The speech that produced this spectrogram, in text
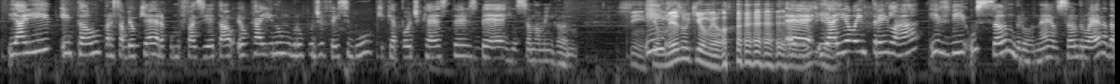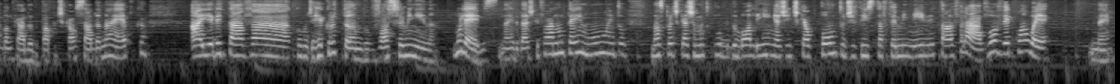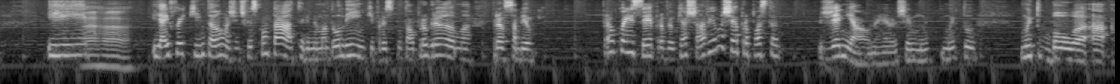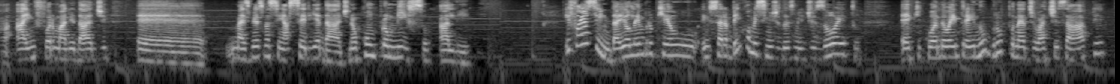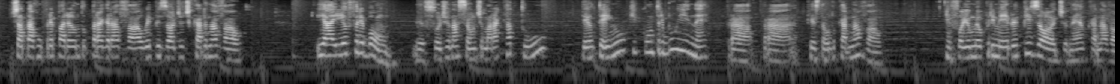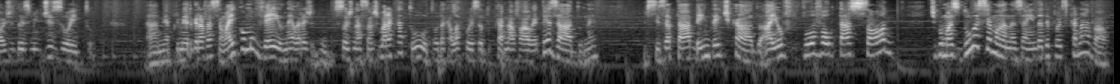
E aí, então, para saber o que era, como fazia e tal, eu caí num grupo de Facebook, que é Podcasters BR, se eu não me engano. Sim, e, sim, o mesmo que o meu. é, e aí eu entrei lá e vi o Sandro, né? O Sandro era da bancada do Papo de Calçada na época. Aí ele estava, como de recrutando voz feminina, mulheres. Na realidade, que falou, ah, não tem muito, nosso podcast é muito clube do bolinha, a gente quer o ponto de vista feminino e tal. Eu falei, ah, vou ver qual é, né? E, uhum. e aí foi que então a gente fez contato, ele me mandou o link para escutar o programa, para eu saber, para eu conhecer, para ver o que achava, e eu achei a proposta genial, né? Eu achei muito, muito, muito boa a, a, a informalidade, é, mas mesmo assim a seriedade, né? o compromisso ali. E foi assim, daí eu lembro que eu, isso era bem comecinho de 2018, é que quando eu entrei no grupo, né, de WhatsApp, já estavam preparando para gravar o episódio de carnaval. E aí eu falei, bom, eu sou de nação de Maracatu, eu tenho que contribuir, né, para a questão do carnaval. E foi o meu primeiro episódio, né, o carnaval de 2018, a minha primeira gravação. Aí como veio, né, eu era, sou de nação de Maracatu, toda aquela coisa do carnaval é pesado, né, precisa estar tá bem dedicado. Aí eu vou voltar só, tipo, umas duas semanas ainda depois do carnaval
